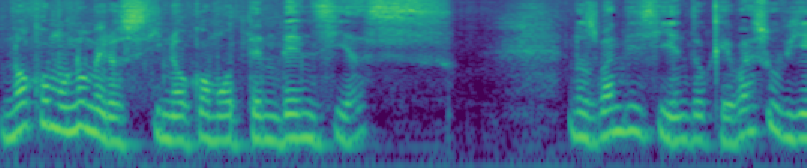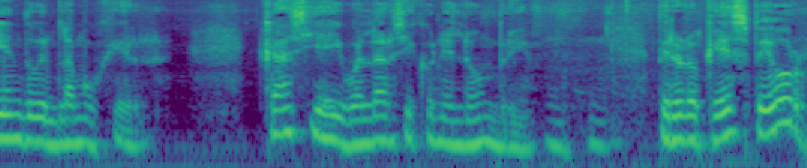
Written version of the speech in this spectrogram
no como números, sino como tendencias, nos van diciendo que va subiendo en la mujer, casi a igualarse con el hombre. Pero lo que es peor,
